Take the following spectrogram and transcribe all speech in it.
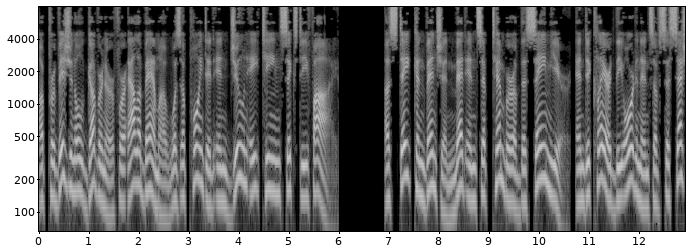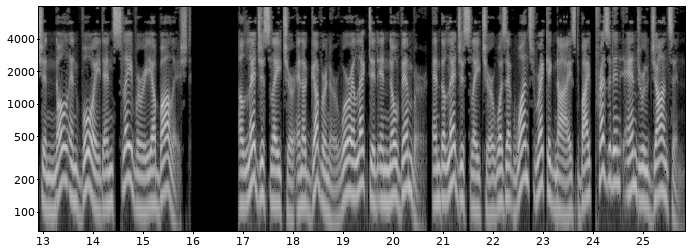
a provisional governor for Alabama was appointed in June 1865. A state convention met in September of the same year, and declared the Ordinance of Secession null and void and slavery abolished. A legislature and a governor were elected in November, and the legislature was at once recognized by President Andrew Johnson,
